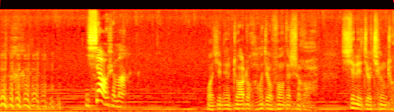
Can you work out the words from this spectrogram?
你笑什么？我今天抓住杭九峰的时候，心里就清楚。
